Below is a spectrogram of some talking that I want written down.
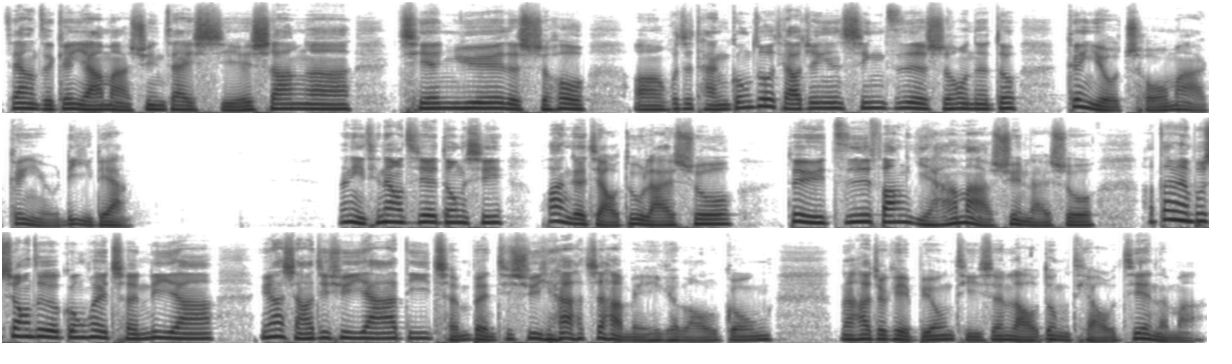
这样子跟亚马逊在协商啊、签约的时候啊、或者谈工作条件跟薪资的时候呢，都更有筹码、更有力量。那你听到这些东西，换个角度来说，对于资方亚马逊来说，他当然不希望这个工会成立啊，因为他想要继续压低成本，继续压榨每一个劳工，那他就可以不用提升劳动条件了嘛。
